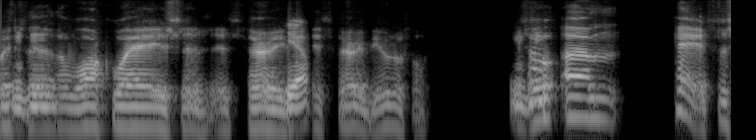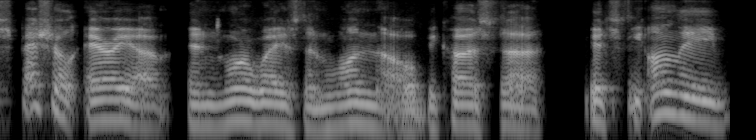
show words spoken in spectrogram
with mm-hmm. the, the, walkways. It's, it's very, yep. it's very beautiful. Mm-hmm. So, um, Okay, it's a special area in more ways than one, though, because uh, it's the only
